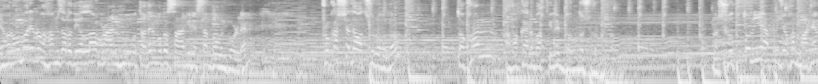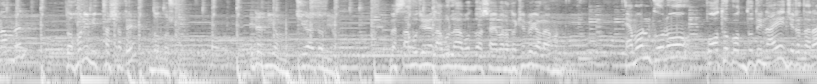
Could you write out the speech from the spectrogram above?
যখন ওমর এবং হামজা রাদিয়াল্লাহু আনহু তাদের মতো সাহাবীর ইসলাম কবুল করলেন, প্রকাশ্যে দাওয়াত শুরু হলো, তখন হকার বাতিলের দ্বন্দ্ব শুরু হলো। সত্য নিয়ে আপনি যখন মাঠে নামবেন, তখনই মিথ্যার সাথে দ্বন্দ্ব শুরু এটা নিয়ম, চিরায়ত নিয়ম। ব্যাস, আবু জেহেল আবুল্লাহ বদুয়া সাহেবারা তো খেপে গেল এখন। এমন কোনো পথ পদ্ধতি নাই যেটা তারা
